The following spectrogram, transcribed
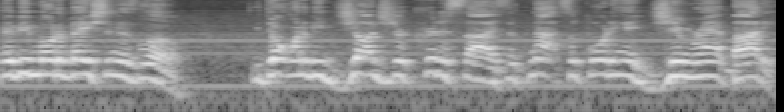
maybe motivation is low. You don't want to be judged or criticized if not supporting a gym rat body.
